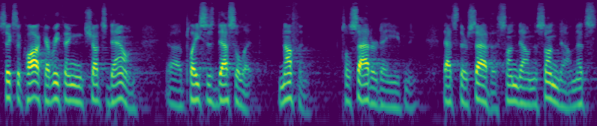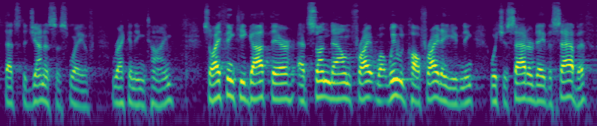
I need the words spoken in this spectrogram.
6 o'clock, everything shuts down. Uh, place is desolate. Nothing till Saturday evening. That's their Sabbath, sundown to sundown. That's, that's the Genesis way of reckoning time. So I think he got there at sundown, Friday, what we would call Friday evening, which is Saturday the Sabbath.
